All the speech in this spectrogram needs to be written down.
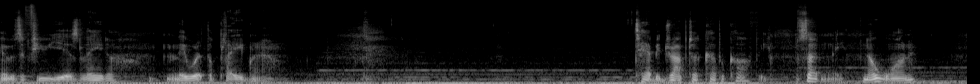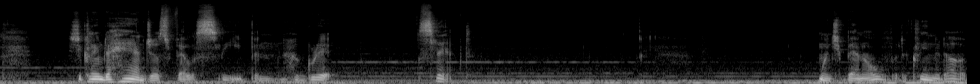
It was a few years later, and they were at the playground. Tabby dropped her cup of coffee, suddenly, no warning. She claimed her hand just fell asleep and her grip slipped. When she bent over to clean it up,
